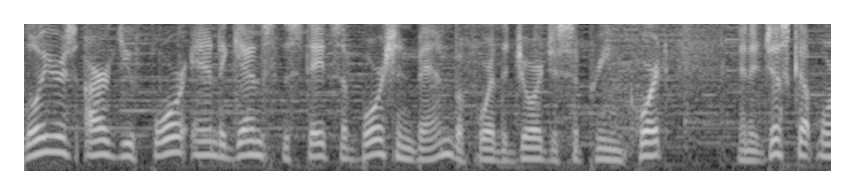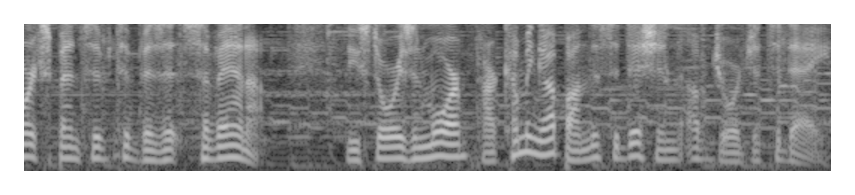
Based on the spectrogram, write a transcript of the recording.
Lawyers argue for and against the state's abortion ban before the Georgia Supreme Court, and it just got more expensive to visit Savannah. These stories and more are coming up on this edition of Georgia Today.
